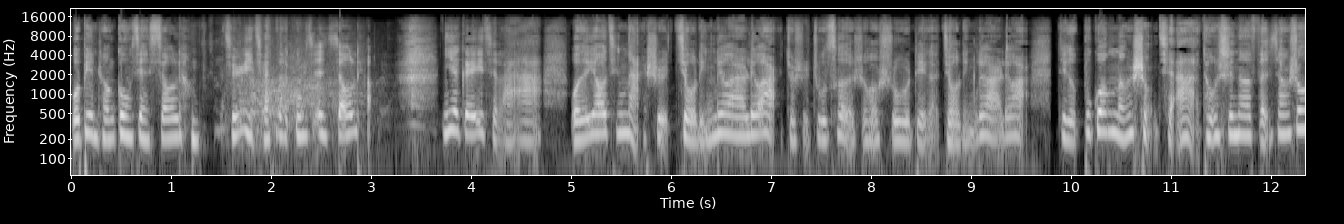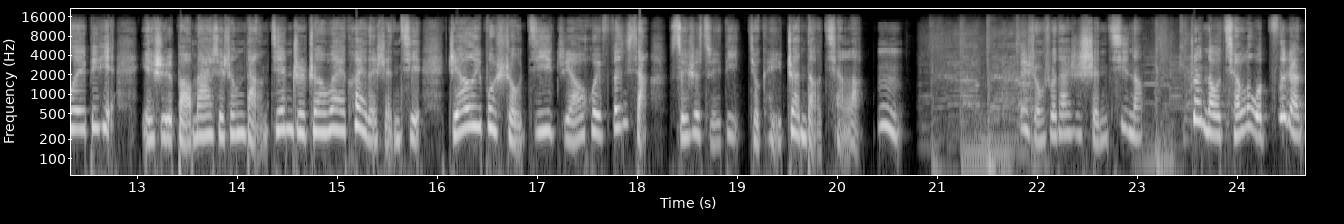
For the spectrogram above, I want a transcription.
我变成贡献销量。其实以前在贡献销量。你也可以一起来啊！我的邀请码是九零六二六二，就是注册的时候输入这个九零六二六二。这个不光能省钱啊，同时呢，粉象生活 APP 也是宝妈学生党兼职赚外快的神器。只要一部手机，只要会分享，随时随地就可以赚到钱了。嗯，为什么说它是神器呢？赚到钱了，我自然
